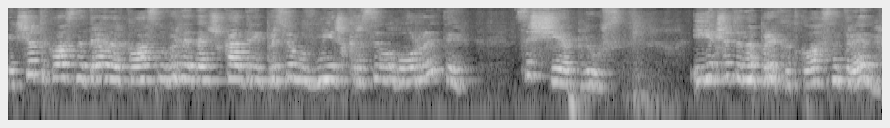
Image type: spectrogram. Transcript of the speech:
Якщо ти класний тренер, класно виглядаєш в кадрі і при цьому вмієш красиво говорити, це ще плюс. І якщо ти, наприклад, класний тренер,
